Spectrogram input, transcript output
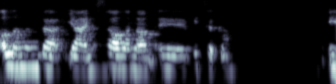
alanında yani sağlanan e, bir takım e,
